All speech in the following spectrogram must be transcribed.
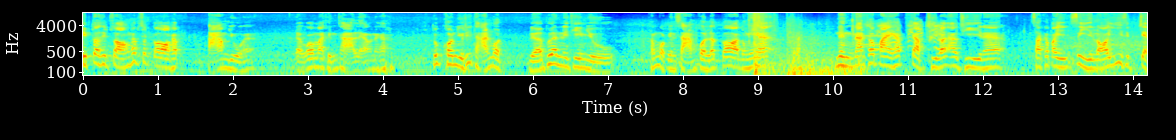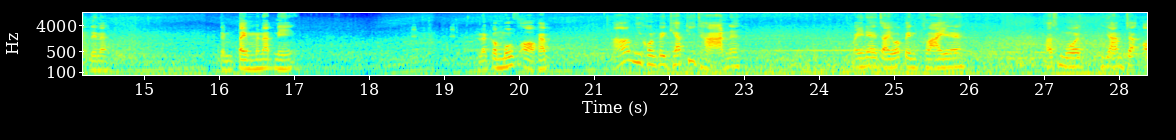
10ต่อ12ครับสกอร์ครับตามอยู่ฮะแต่ก็มาถึงฐานแล้วนะครับ ทุกคนอยู่ที่ฐานหมด เหลือเพื่อนในทีมอยู่ทั้งหมดเป็น 3 คนแล้วก็ตรงนี้ฮะหนึ่งนัดเข้าไปครับกับ T100 LT นะฮะซัดเข้าไป 427 เลยนะ เต็มเต็มๆนัดนี้ แล้วก็ move ออกครับอ้าวมีคนไปแคปที่ฐานนะ ไม่แน่ใจว่าเป็นใครนะทัสมัวพยายามจะอ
